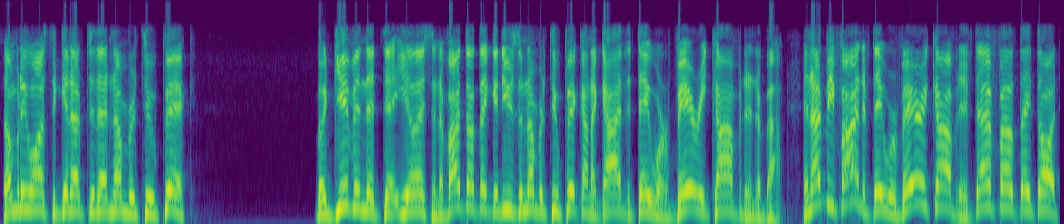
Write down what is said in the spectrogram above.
Somebody wants to get up to that number two pick. But given that, they, you listen, if I thought they could use the number two pick on a guy that they were very confident about, and I'd be fine if they were very confident. If that felt they thought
